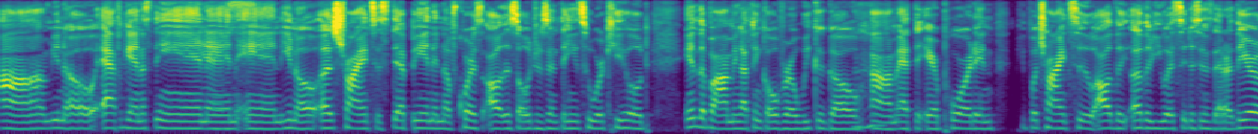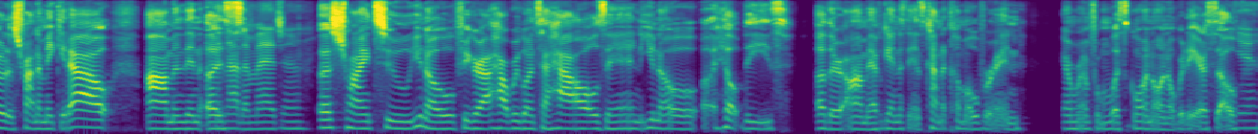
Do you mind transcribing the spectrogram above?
um, you know, Afghanistan and Yes. and you know, us trying to step in and of course all the soldiers and things who were killed in the bombing, I think over a week ago Mm-hmm. um, at the airport and people trying to all the other US citizens that are there that's trying to make it out. Um, and then us Not imagine. us trying to, you know, figure out how we're going to house and, you know, help these other um Afghanistans kind of come over and and run from what's going on over there. So Yeah,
